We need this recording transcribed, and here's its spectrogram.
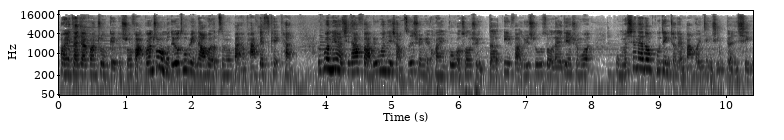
欢迎大家关注“给个说法”，关注我们的 YouTube 频道，会有字幕版的 Podcast 可以看。如果你有其他法律问题想咨询，也欢迎 Google 搜寻德意法律事务所来电询问。我们现在都固定九点半会进行更新，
